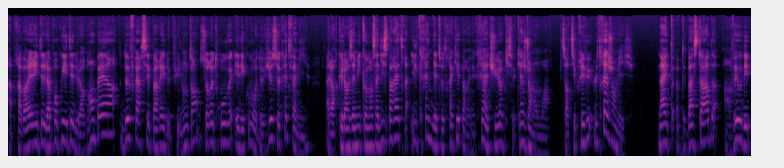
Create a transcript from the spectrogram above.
Après avoir hérité de la propriété de leur grand-père, deux frères séparés depuis longtemps se retrouvent et découvrent de vieux secrets de famille. Alors que leurs amis commencent à disparaître, ils craignent d'être traqués par une créature qui se cache dans l'ombre. Sortie prévue le 13 janvier. Night of the Bastard en VOD.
